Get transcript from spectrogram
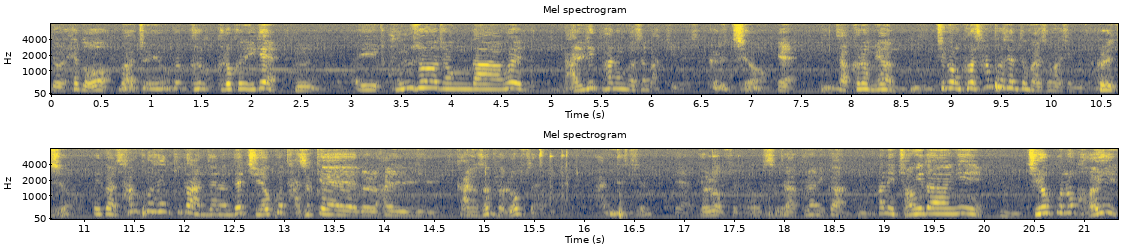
저 해도 맞아요. 그, 그, 그렇거든요. 이게 음. 이 군소 정당을 난립하는 것을 막기 위해서. 그렇죠. 예. 음. 자 그러면 음. 지금 그 3% 말씀하신 거죠. 그렇죠. 그러니까 3%도 안 되는데 지역구 다섯 개를 할 가능성 별로 없어요. 안 되죠. 예, 별로 없어요. 없어요. 자, 그러니까 음. 아니 정의당이 음. 지역구는 거의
